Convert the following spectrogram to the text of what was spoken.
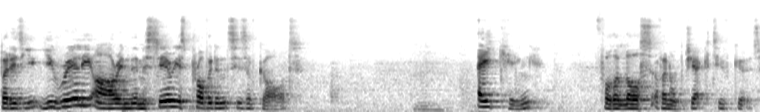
but is you, you really are in the mysterious providences of God aching for the loss of an objective good.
